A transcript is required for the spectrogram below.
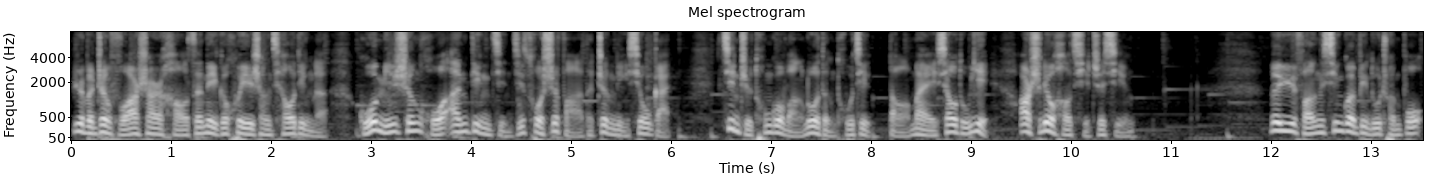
日本政府二十二号在内阁会议上敲定了《国民生活安定紧急措施法》的政令修改。禁止通过网络等途径倒卖消毒液。二十六号起执行。为预防新冠病毒传播，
